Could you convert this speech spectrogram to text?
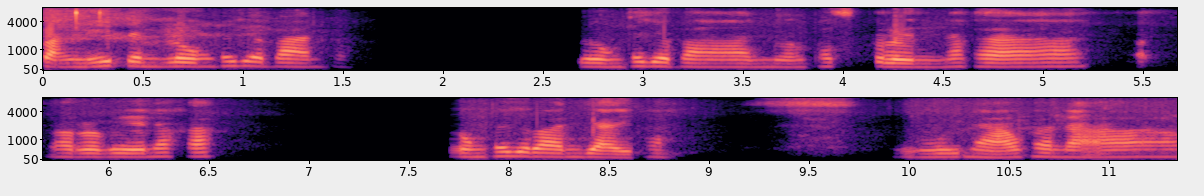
ฝั่งนี้เป็นโรงพยาบาลค โรงพยาบาลเมืองพัสเกรนนะคะนอร์เวย์นะคะ โรงพยาบาลใหญ่ค่ะโอ้ยหนาวค่ะหนาว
